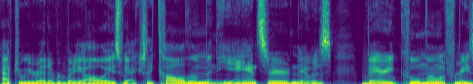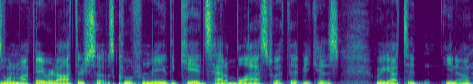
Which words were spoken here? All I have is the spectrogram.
after we read Everybody Always, we actually called him and he answered. And it was a very cool moment for me. He's one of my favorite authors. So it was cool for me. The kids had a blast with it because we got to, you know,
